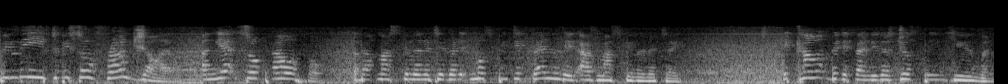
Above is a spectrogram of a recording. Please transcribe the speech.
believed to be so fragile and yet so powerful about masculinity that it must be defended as masculinity. It can't be defended as just being human.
